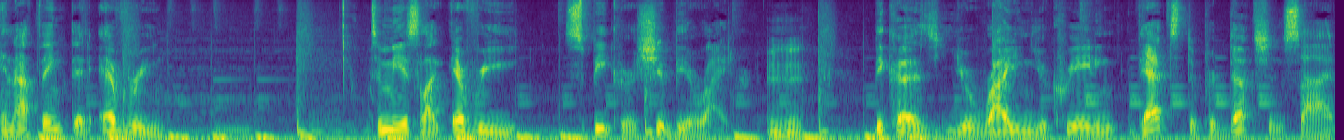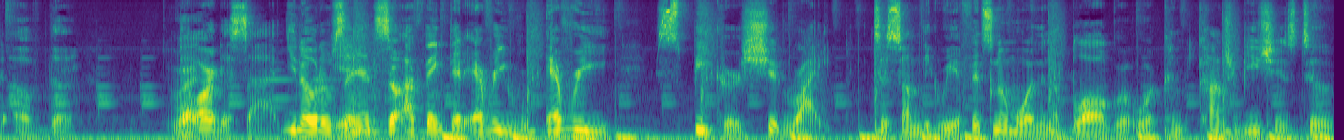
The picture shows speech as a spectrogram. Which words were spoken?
and i think that every to me it's like every speaker should be a writer Mhm. because you're writing you're creating that's the production side of the the Right. artist side you know what i'm Yeah. saying so i think that every every speaker should write to some degree if it's no more than a blog or, or con- contributions to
